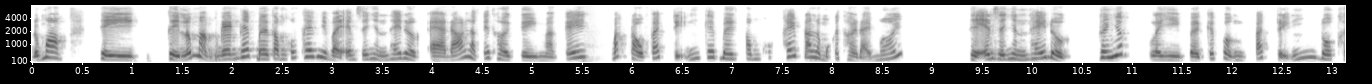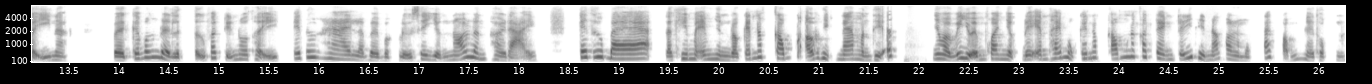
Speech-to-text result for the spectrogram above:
đúng không? Thì thì lúc mà gan thép bê tông cốt thép như vậy em sẽ nhìn thấy được à đó là cái thời kỳ mà cái đầu phát triển cái bê tông cốt thép đó là một cái thời đại mới. Thì em sẽ nhìn thấy được, thứ nhất là gì? Về cái phần phát triển đô thị nè, về cái vấn đề lịch sử phát triển đô thị. Cái thứ hai là về vật liệu xây dựng nói lên thời đại. Cái thứ ba là khi mà em nhìn vào cái nắp cống ở Việt Nam mình thì ít, nhưng mà ví dụ em qua Nhật đi, em thấy một cái nắp cống nó có trang trí thì nó còn là một tác phẩm nghệ thuật nữa.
